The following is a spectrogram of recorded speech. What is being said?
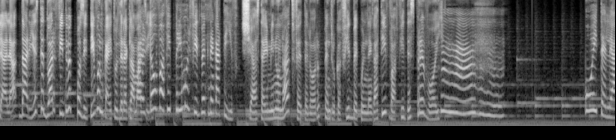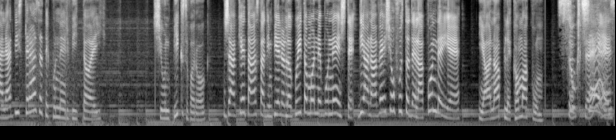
lealea, dar este doar feedback pozitiv în caietul de reclamații. Al tău va fi primul feedback negativ. Și asta e minunat, fetelor, pentru că feedbackul negativ va fi despre voi. Mm-hmm. Uite, Lealea, distrează-te cu nervii tăi. Și un pix, vă rog. Jacheta asta din piele lăcuită mă nebunește Diana, aveai și o fustă de la unde e? Iana, plecăm acum. Succes!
